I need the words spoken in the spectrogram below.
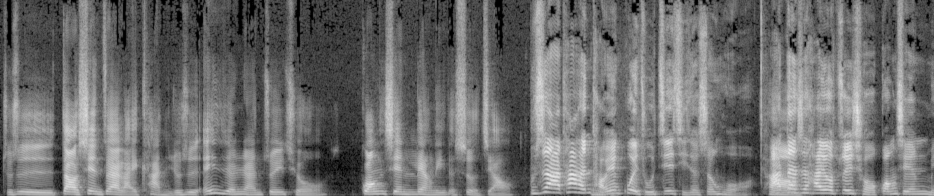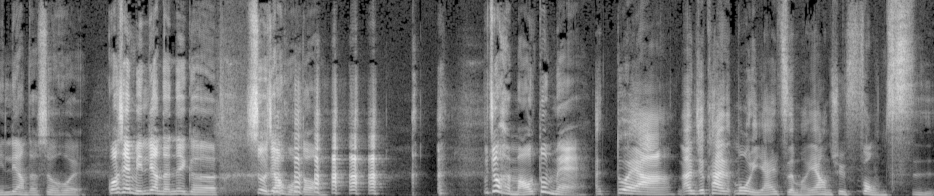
就是到现在来看，你就是哎，仍然追求光鲜亮丽的社交。不是啊，他很讨厌贵族阶级的生活、好啊，但是他又追求光鲜明亮的社会，光鲜明亮的那个社交活动，很矛盾没？哎，对啊，那你就看莫里埃怎么样去讽刺，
